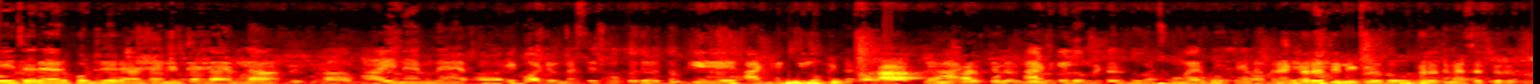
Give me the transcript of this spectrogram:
એ જ્યારે એરપોર્ટ જઈ રહ્યા હતા એની પહેલા એમના અ, ભાઈને એમને અ, એક ઓડિયો મેસેજ મોકલ્યો હતો કે આઠેક કિલોમીટર હા, એટલે આઠ આઠ કિલોમીટર. આઠ કિલોમીટર દૂર છું એરપોર્ટથી એના મેં પછી ઘરેથી નીકળ્યો તો ઘરેથી મેસેજ કર્યો હતો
